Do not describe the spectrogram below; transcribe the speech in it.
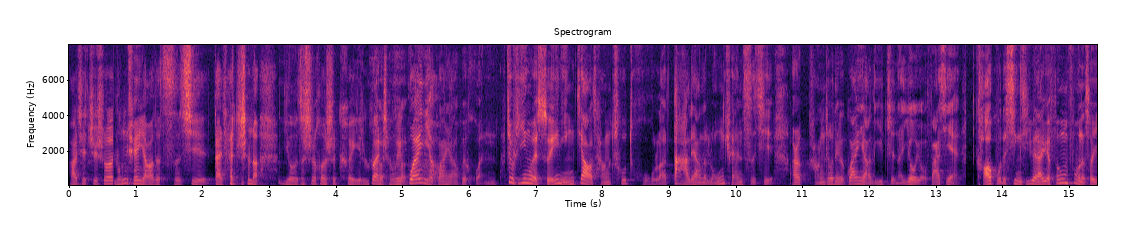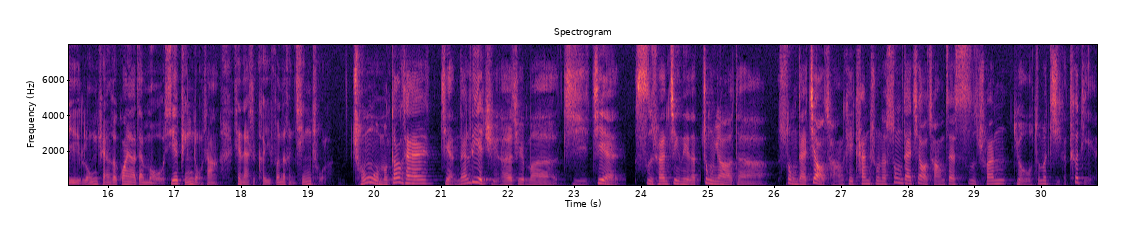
而且据说龙泉窑的瓷器，大家知道，有的时候是可以乱成为官窑。官窑会混，就是因为遂宁窖藏出土了大量的龙泉瓷器，而杭州那个官窑遗址呢又有发现，考古的信息越来越丰富呢，所以龙泉和官窑在某些品种上现在是可以分得很清楚了。从我们刚才简单列举了这么几件四川境内的重要的宋代窖藏，可以看出呢，宋代窖藏在四川有这么几个特点。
